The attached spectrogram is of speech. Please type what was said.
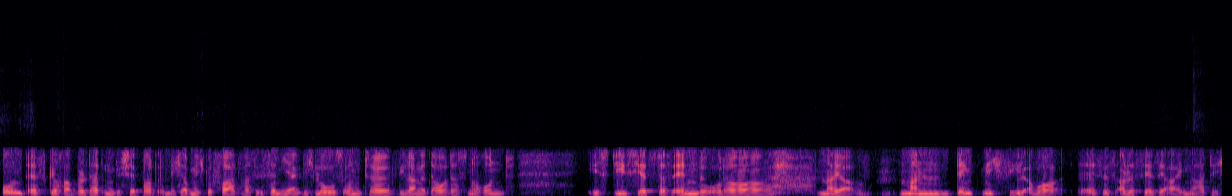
und es gerappelt hat und gescheppert. Und ich habe mich gefragt, was ist denn hier eigentlich los und äh, wie lange dauert das noch und ist dies jetzt das Ende oder naja, man denkt nicht viel, aber es ist alles sehr, sehr eigenartig.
